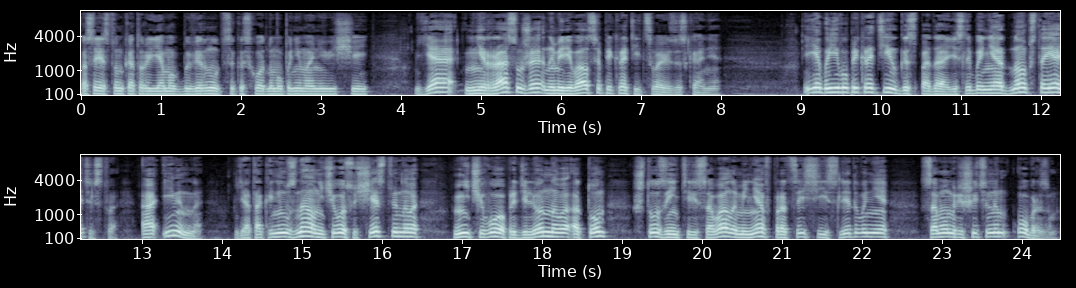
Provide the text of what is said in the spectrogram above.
посредством которой я мог бы вернуться к исходному пониманию вещей, я не раз уже намеревался прекратить свое изыскание. И я бы его прекратил, господа, если бы не одно обстоятельство — а именно, я так и не узнал ничего существенного, ничего определенного о том, что заинтересовало меня в процессе исследования самым решительным образом.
